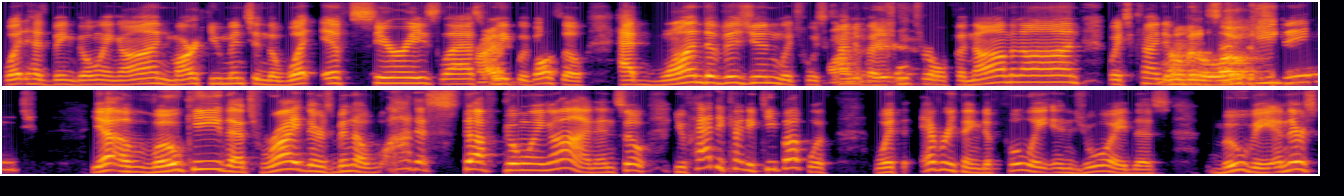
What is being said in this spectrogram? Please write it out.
what has been going on. Mark, you mentioned the What If series last Right. week. We've also had WandaVision, which was kind of a cultural phenomenon, which kind of Little bit of Loki. Yeah, a Loki. That's right. There's been a lot of stuff going on, and so you've had to kind of keep up with with everything to fully enjoy this movie. And there's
